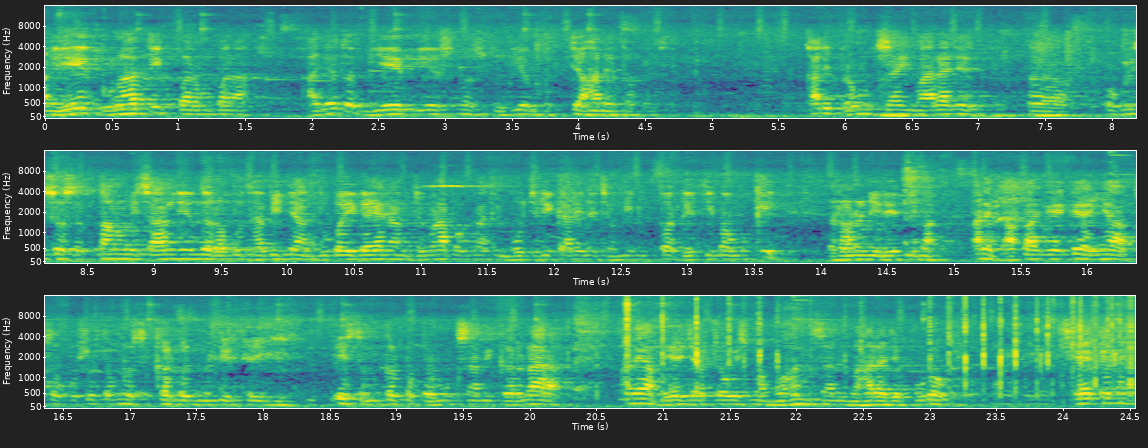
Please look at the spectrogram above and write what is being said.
અને એ ગુણાતીત પરંપરા, આજે તો બે બીએસનો સૂર્ય બધાને તપે છે. ખાલી પ્રમુખ સાંઈ મહારાજે ઓગણીસો સત્તાણુંની સાલની અંદર અબુધાબી ત્યાં દુબઈ ગયા ને આમ જમણા પગમાંથી મોજડી કાઢીને જમીન ઉપર રેતીમાં મૂકી રણની રેતીમાં. અને બાપા કહે કે અહીંયા આપસો પુરુષોત્તમનું શિખરબદ્ધ મંદિર થઈ ગયું. એ સંકલ્પ પ્રમુખ સ્વામી કરનારા. અને આ બે હજાર ચોવીસમાં મહંત સ્વામી મહારાજે પૂરો છે કે નહીં?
